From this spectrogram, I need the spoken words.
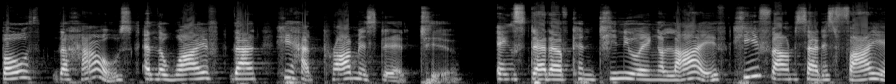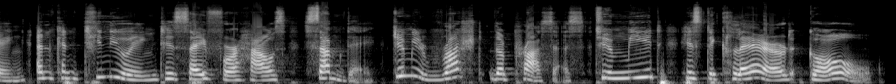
both the house and the wife that he had promised it to. Instead of continuing a life he found satisfying and continuing to save for a house someday, Jimmy rushed the process to meet his declared goal.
